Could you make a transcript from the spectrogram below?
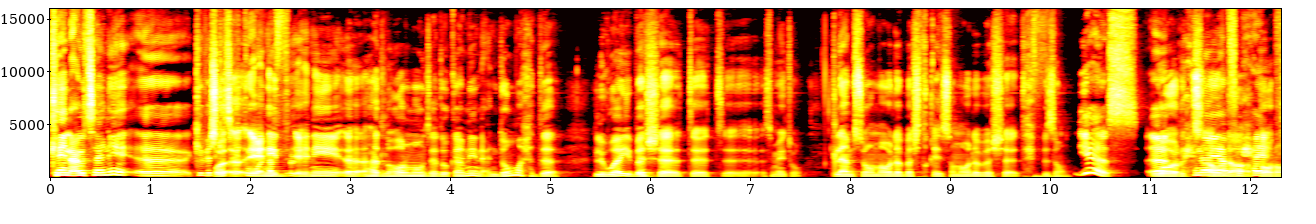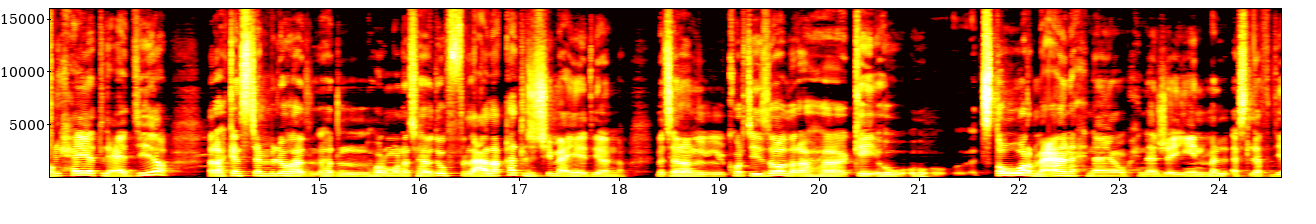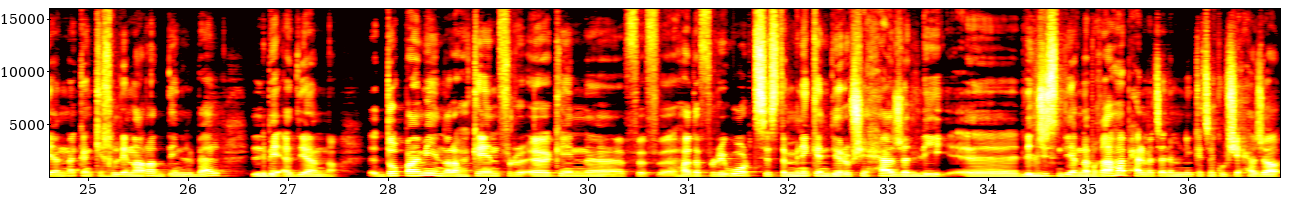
كاين عاوتاني آه كيفاش و- كتحكموا يعني في... يعني آه، هاد ال hormones هادو كاملين عندهم واحد الواي باش ت- ت- سميتو تلامسهم ولا باش تقيسهم ولا باش تحفزهم؟ yes آه، words حنايا في طرق. في الحياة العادية راه كنستعملوا هاد هاد الهرمونات هادو في العلاقات الاجتماعية ديالنا. مثلا الكورتيزول راه كي هو, هو تطور معانا حنايا وحنا جايين من الأسلاف ديالنا كان كيخلينا رادين البال للبيئه ديالنا. الدوبامين راه كاين في آه، كاين آه، في, هذا في ال reward system. منين كنديروا شي حاجة اللي آه، اللي الجسم ديالنا بغاها بحال مثلا منين كتاكل شي حاجة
